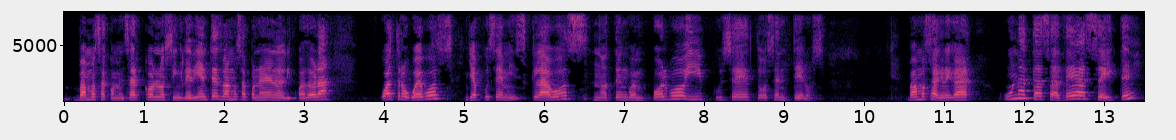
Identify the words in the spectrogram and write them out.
Vamos a comenzar con los ingredientes. Vamos a poner en la licuadora cuatro huevos, ya puse mis clavos, no tengo en polvo y puse dos enteros. Vamos a agregar una taza de aceite.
